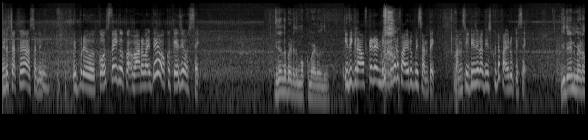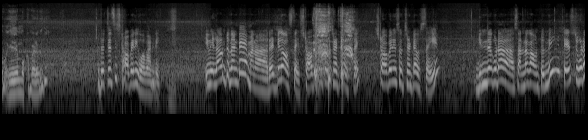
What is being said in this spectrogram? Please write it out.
ఎంత చక్కగా అసలు. ఇప్పుడు కోస్తే ఇంకొక వారం అయితే ఒక కేజీ వస్తాయి. ఇది ఎంత పెట్టింది మొక్క మేడం ఇది? ఇది గ్రాఫ్టెడ్ అండి ఇది కూడా ఫైవ్ రూపీస్ అంతే. మన సిటీజీలో తీసుకుంటే ఫైవ్ రూపీసే. ఇదేంటి మేడం ఇదేం మొక్క మేడం ఇది? ఇది వచ్చేసి స్ట్రాబెరీ గోవా అండి. ఇవి ఎలా ఉంటుందంటే మన రెడ్గా వస్తాయి స్ట్రాబెరీస్ వచ్చినట్టే వస్తాయి స్ట్రాబెరీస్ వచ్చినట్టే వస్తాయి. గింజ కూడా సన్నగా ఉంటుంది టేస్ట్ కూడా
